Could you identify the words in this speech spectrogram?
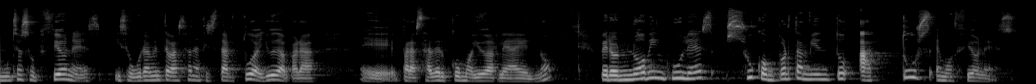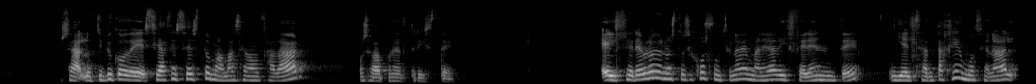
muchas opciones y seguramente vas a necesitar tu ayuda para, eh, para saber cómo ayudarle a él, ¿no? Pero no vincules su comportamiento a tus emociones. O sea, lo típico de si haces esto, mamá se va a enfadar o se va a poner triste. El cerebro de nuestros hijos funciona de manera diferente y el chantaje emocional,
